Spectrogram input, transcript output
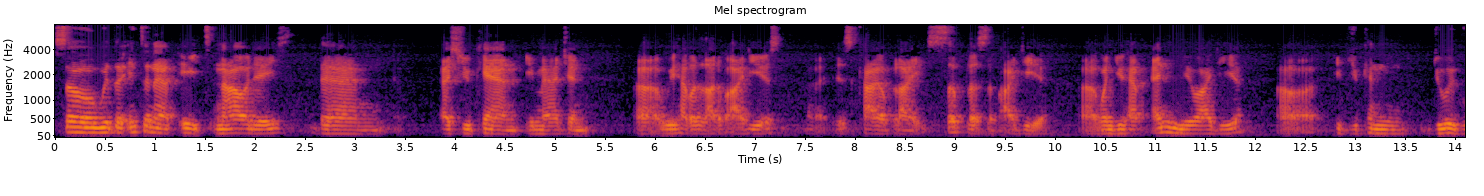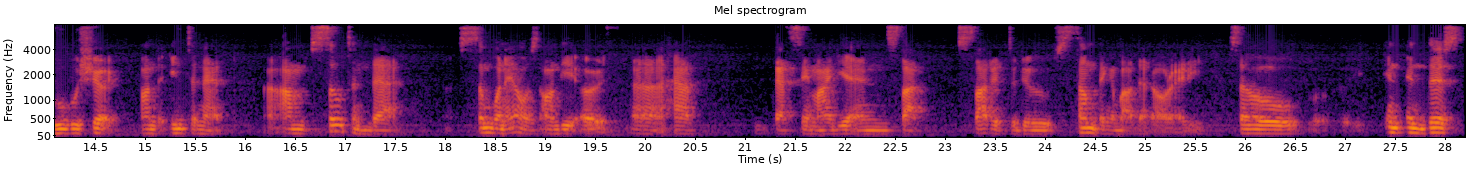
So with the internet age nowadays, then as you can imagine, uh, we have a lot of ideas. it's kind of like surplus of idea. when you have any new idea, if you can do a Google search on the internet, uh, I'm certain that someone else on the earth uh, have that same idea and start started to do something about that already. So in, in this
